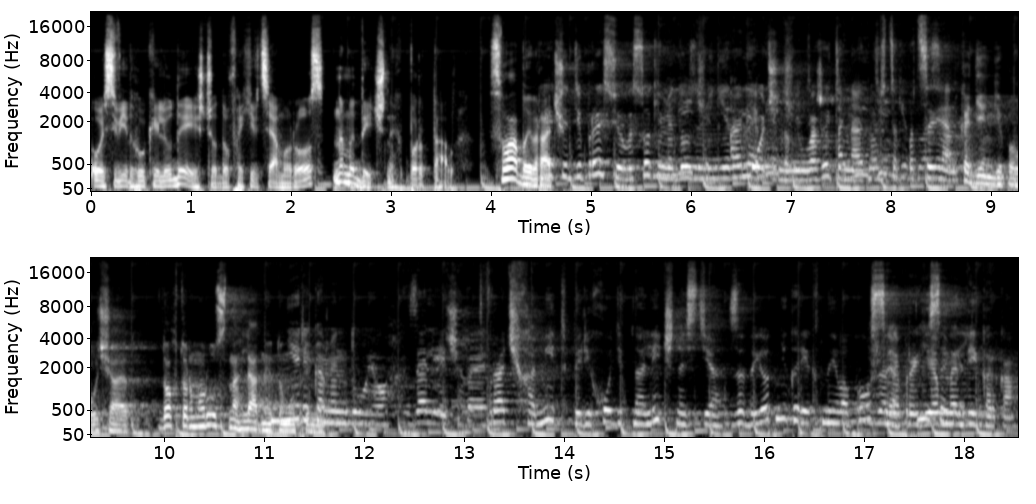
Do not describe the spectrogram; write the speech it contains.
Ось відгуки людей щодо фахівця Мороз на медичних порталах. Слабый врач. Лечит депрессию высокими дозами нейролептиков. Очень неуважительно относится к пациентам. Только деньги получают. Доктор Мороз наглядный тому Не пример. рекомендую. Залечивает. Врач хамит, переходит на личности, задает некорректные вопросы. Дуже неприємна советует. лікарка.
